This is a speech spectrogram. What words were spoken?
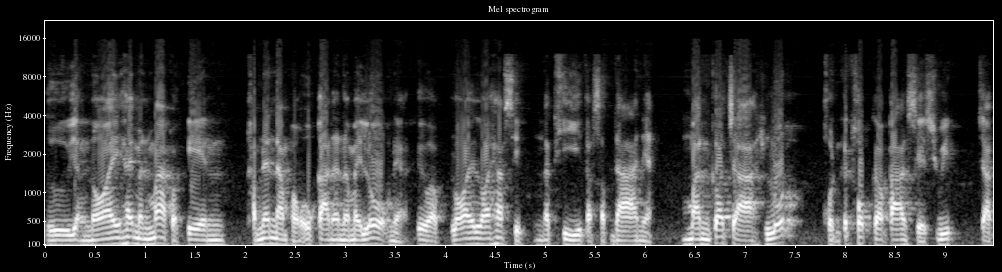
คืออย่างน้อยให้มันมากกว่าเกณฑ์ คำแนะนำขององค์การอนามัยโลกเนี่ยคือแบบร้อยร้อยห้าสิบนาทีต่อสัปดาห์เนี่ยมันก็จะลดผลกระทบกับการเสียชีวิต จาก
